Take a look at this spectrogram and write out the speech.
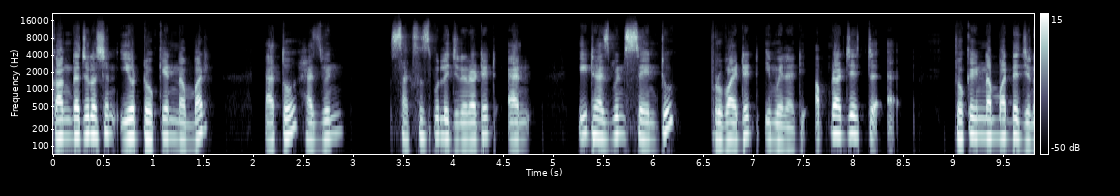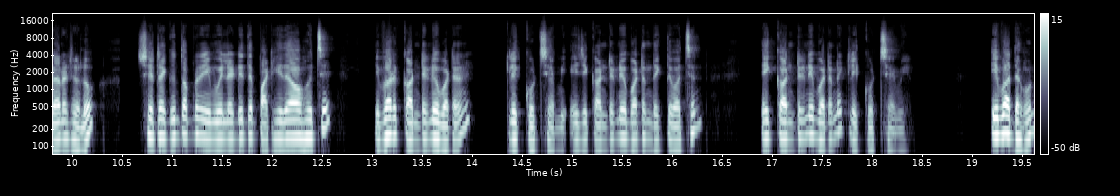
কংগ্রাচুলেশন ইয়োর টোকেন নাম্বার এত has been successfully generated and it has been send to provided email ID আপনার যে টোকেন নাম্বারটা জেনারেট হলো সেটা কিন্তু আপনার ইমেল আইডিতে পাঠিয়ে দেওয়া হয়েছে। এবার কন্টিনিউ বাটনে ক্লিক করছি আমি। এই যে কন্টিনিউ বাটন দেখতে পাচ্ছেন, এই কন্টিনিউ বাটনে ক্লিক করছি আমি। এবার দেখুন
